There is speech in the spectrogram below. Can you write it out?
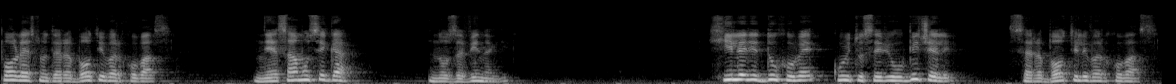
по-лесно да работи върху вас. Не само сега, но завинаги. Хиляди духове, които са ви обичали, са работили върху вас.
